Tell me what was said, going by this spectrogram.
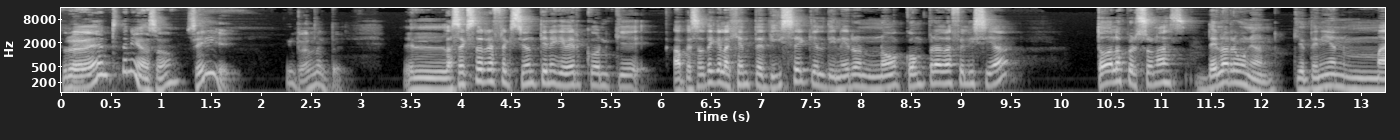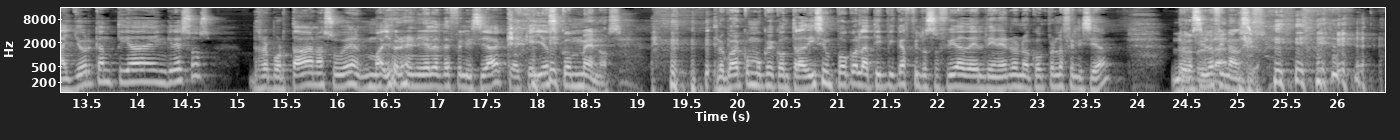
Pero es entretenido eso. Sí, realmente. El- la sexta reflexión tiene que ver con que, a pesar de que la gente dice que el dinero no compra la felicidad, todas las personas de la reunión que tenían mayor cantidad de ingresos reportaban a su vez mayores niveles de felicidad que aquellos con menos. Lo cual como que contradice un poco la típica filosofía del dinero no compra la felicidad, No, pero sí la pero la- financia.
